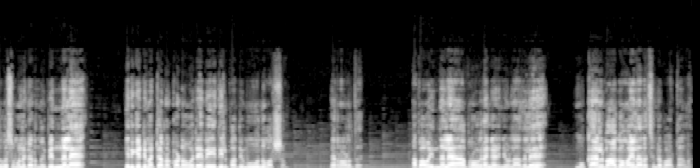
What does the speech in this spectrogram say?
ദിവസം പോലും കടന്നു. ഇപ്പം ഇന്നലെ എനിക്ക് മറ്റൊരു റെക്കോർഡ് ഒരേ വേദിയിൽ പതിമൂന്ന് വർഷം എറണാകുളത്ത്. അപ്പോൾ ഇന്നലെ ആ പ്രോഗ്രാം കഴിഞ്ഞുള്ളൂ. അതിൽ മുക്കാൽ ഭാഗവും വയലാർ അച്ഛന്റെ പാട്ടാണ്.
